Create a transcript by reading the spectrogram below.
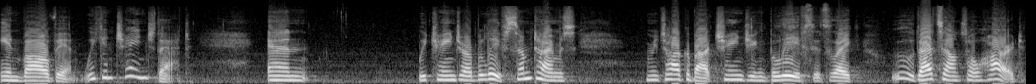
involve in, we can change that. And we change our beliefs. Sometimes when we talk about changing beliefs, it's like, ooh, that sounds so hard.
